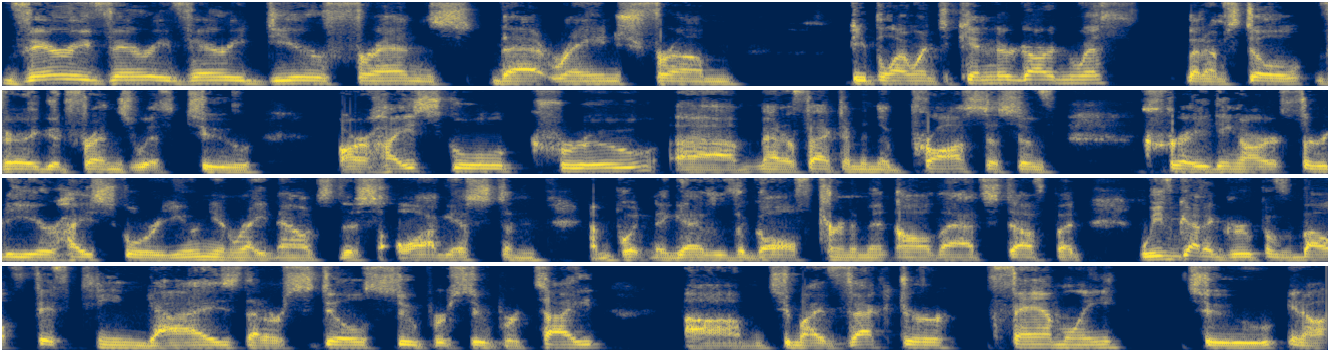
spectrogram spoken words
very, very, very dear friends that range from people I went to kindergarten with, that I'm still very good friends with, to our high school crew. Uh, matter of fact, I'm in the process of creating our 30 year high school reunion right now. It's this August, and I'm putting together the golf tournament and all that stuff. But we've got a group of about 15 guys that are still super, super tight. Um, to my Vector family, to you know,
